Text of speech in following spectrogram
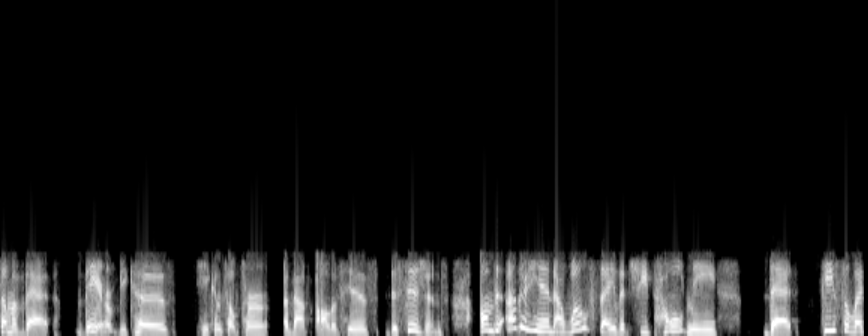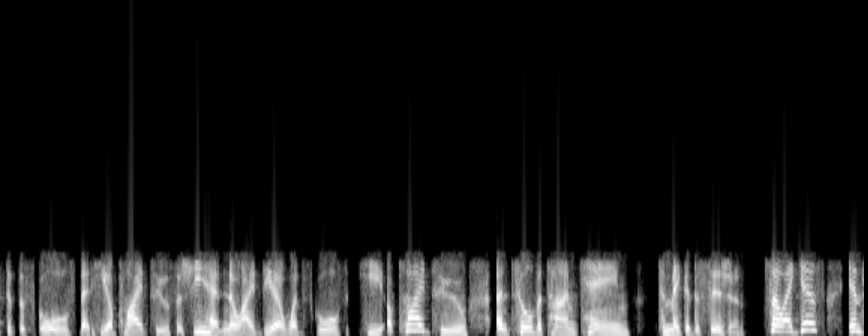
some of that there because he consults her about all of his decisions. On the other hand, I will say that she told me that he selected the schools that he applied to, so she had no idea what schools he applied to until the time came to make a decision. So I guess in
